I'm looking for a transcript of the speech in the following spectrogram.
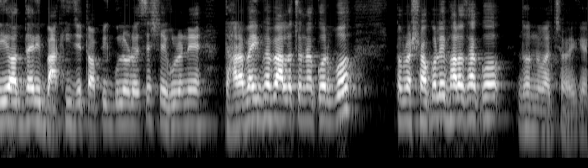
এই অধ্যায়ের বাকি যে টপিকগুলো রয়েছে, সেগুলো নিয়ে ধারাবাহিকভাবে আলোচনা করব। তোমরা সকলেই ভালো থাকো। ধন্যবাদ সবাইকে।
